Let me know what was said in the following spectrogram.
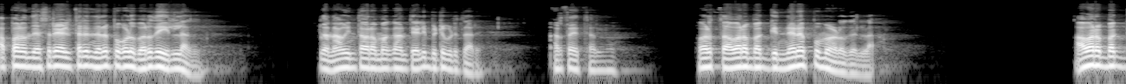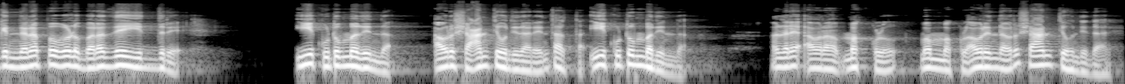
ಅಪ್ಪನೊಂದು ಹೆಸರು ಹೇಳ್ತಾರೆ, ನೆನಪುಗಳು ಬರೋದೇ ಇಲ್ಲ ಅದು. ನಾವು ಇಂಥವರ ಮಗ ಅಂತೇಳಿ ಬಿಟ್ಟು ಬಿಡ್ತಾರೆ. ಅರ್ಥ ಆಯ್ತಲ್ವ? ಹೊರತು ಅವರ ಬಗ್ಗೆ ನೆನಪು ಮಾಡೋದಿಲ್ಲ ಅವರ ಬಗ್ಗೆ ನೆನಪುಗಳು ಬರದೇ ಇದ್ದರೆ ಈ ಕುಟುಂಬದಿಂದ ಅವರು ಶಾಂತಿ ಹೊಂದಿದ್ದಾರೆ ಅಂತ ಅರ್ಥ. ಈ ಕುಟುಂಬದಿಂದ. ಅಂದರೆ ಅವರ ಮಕ್ಕಳು, ಮೊಮ್ಮಕ್ಕಳು, ಅವರಿಂದ ಅವರು ಶಾಂತಿ ಹೊಂದಿದ್ದಾರೆ.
